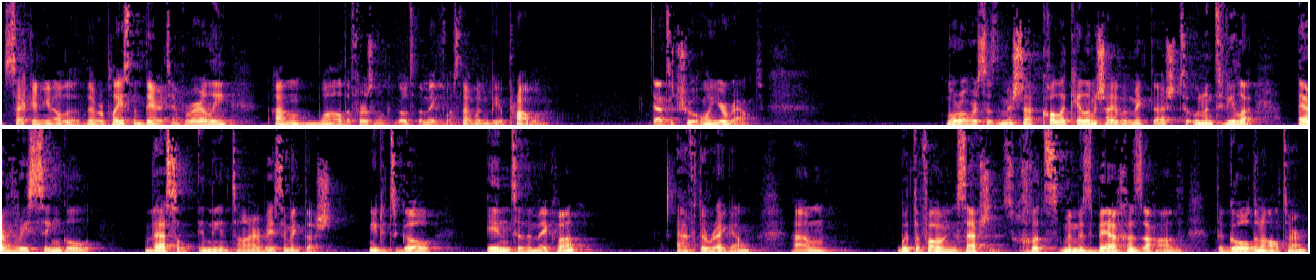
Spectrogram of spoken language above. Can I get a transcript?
second, you know, the, the replacement there temporarily, um, while the first one could go to the mikvah, so that wouldn't be a problem. That's a true all year round. Moreover, says the Mishnah, Kol Kelim Shaiba Mikdash to Unan. Every single vessel in the entire base of Mikdash needed to go into the mikvah after regel. Um, with the following exceptions. Chutz mimizbeach hazahav, the golden altar,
